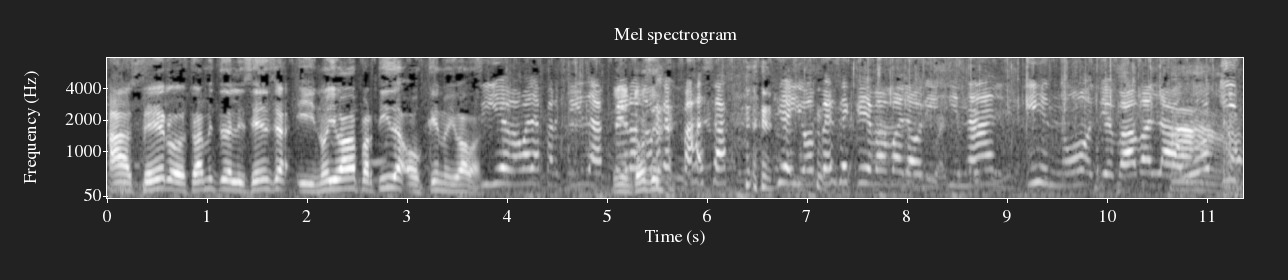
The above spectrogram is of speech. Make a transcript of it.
a hacer los trámites de licencia y no llevaba partida o qué no llevaba. Sí llevaba la partida, ¿Y pero entonces? lo que pasa que yo pensé que llevaba la original y no llevaba la otra.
